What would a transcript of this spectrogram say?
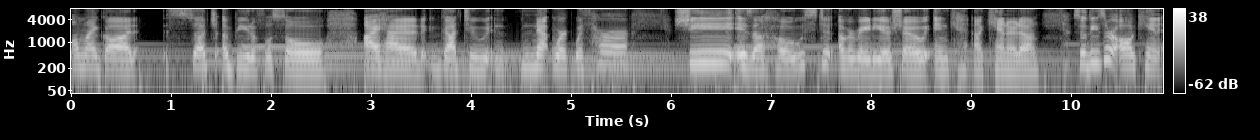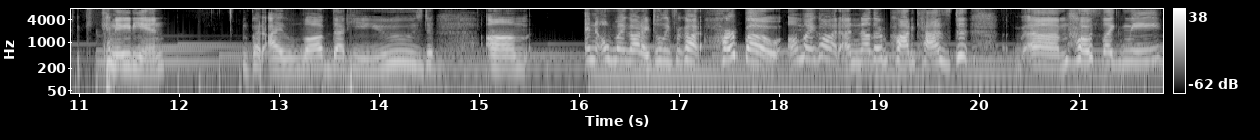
oh my god, such a beautiful soul. I had got to network with her. She is a host of a radio show in uh, Canada. So these are all can- Canadian, but I love that he used. Um, and oh my god, I totally forgot Harpo. Oh my god, another podcast um, host like me.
